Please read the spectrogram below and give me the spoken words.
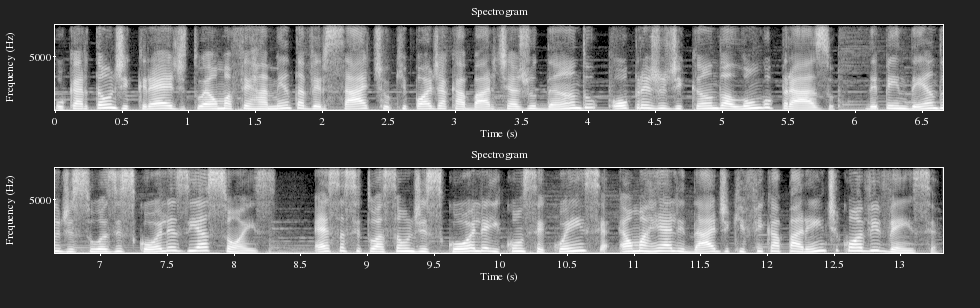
O cartão de crédito é uma ferramenta versátil que pode acabar te ajudando ou prejudicando a longo prazo, dependendo de suas escolhas e ações. Essa situação de escolha e consequência é uma realidade que fica aparente com a vivência.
